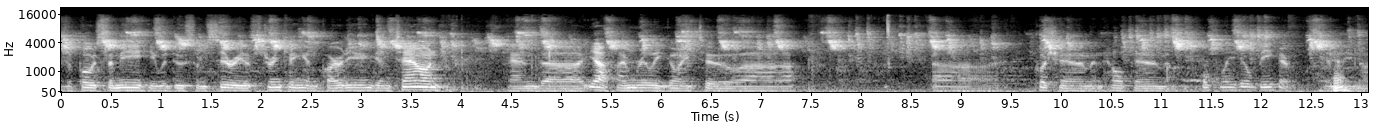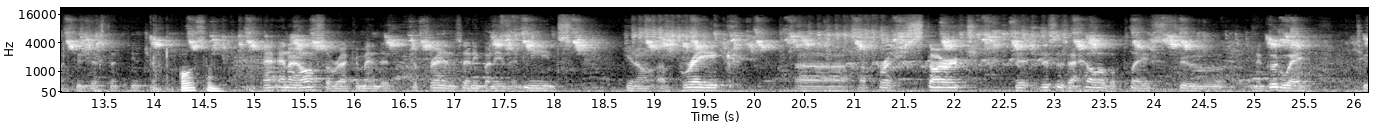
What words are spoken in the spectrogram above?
As opposed to me, he would do some serious drinking and partying in town. And uh, yeah, I'm really going to uh, uh, push him and help him, and hopefully he'll be here in Okay. the not too distant future. Awesome. A- And I also recommend it to friends, anybody that needs, you know, a break, uh, a fresh start. This is a hell of a place to, in a good way, to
